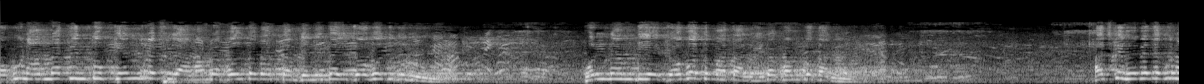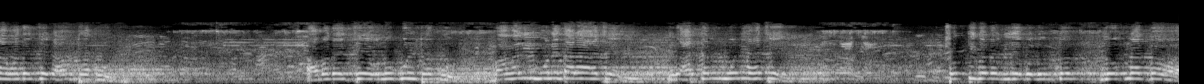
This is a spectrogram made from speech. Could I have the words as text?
তখন আমরা কিন্তু কেন্দ্র ছিলাম। আমরা বলতে পারতাম যে নিতাই জগৎ গুরু হরিনাম দিয়ে জগৎ মাতালে, এটা কম কথা নয়। আজকে ভেবে দেখুন আমাদের যে রাম ঠাকুর, আমাদের যে অনুকূল ঠাকুর, বাঙালির মনে তারা আছেন, কিন্তু আর কারোর মনে আছে? সত্যি কথা নিজে বলুন তো, লোকনাথ বাবা।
